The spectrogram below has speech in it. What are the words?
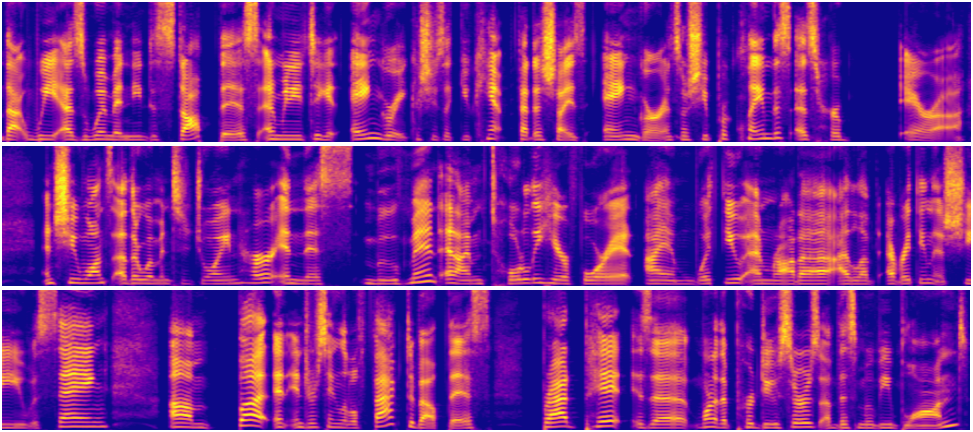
that we as women need to stop this and we need to get angry because she's like, you can't fetishize anger. And so she proclaimed this as her era. And she wants other women to join her in this movement. And I'm totally here for it. I am with you, Emrata. I loved everything that she was saying. Um, but an interesting little fact about this Brad Pitt is a one of the producers of this movie Blonde.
